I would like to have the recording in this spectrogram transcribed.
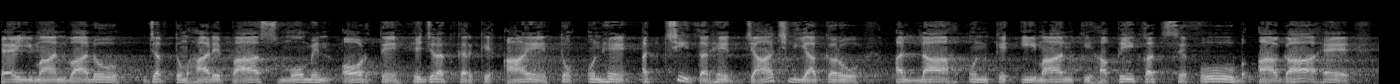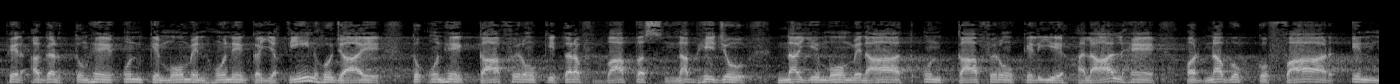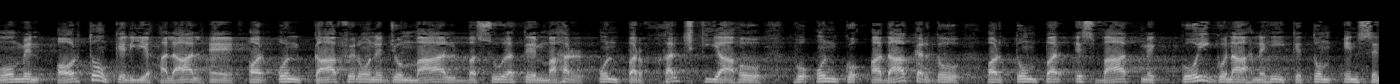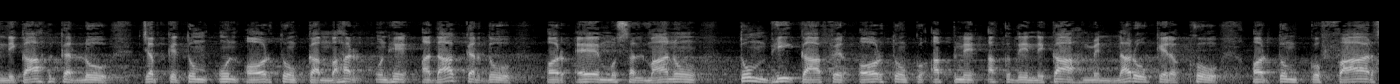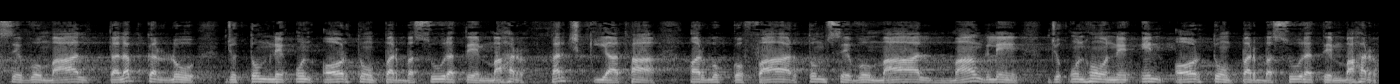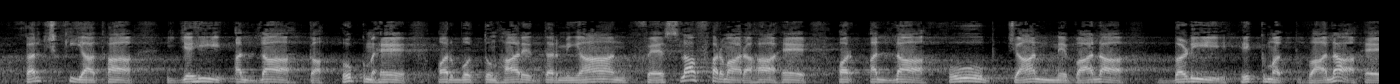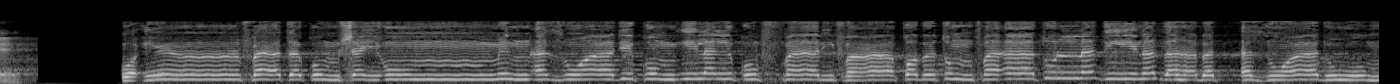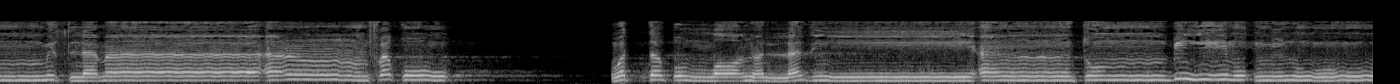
اے ایمان والو، جب تمہارے پاس مومن عورتیں ہجرت کر کے آئیں تو انہیں اچھی طرح جانچ لیا کرو۔ اللہ ان کے ایمان کی حقیقت سے خوب آگاہ ہے۔ پھر اگر تمہیں ان کے مومن ہونے کا یقین ہو جائے تو انہیں کافروں کی طرف واپس نہ بھیجو۔ نہ یہ مومنات ان کافروں کے لیے حلال ہیں اور نہ وہ کفار ان مومن عورتوں کے لیے حلال ہیں اور ان کافروں نے جو مال بصورت مہر ان پر خرچ کیا ہو، وہ ان کو ادا کر دو اور تم پر اس بات میں کوئی گناہ نہیں کہ تم ان سے نکاح کر لو، جبکہ تم ان عورتوں کا مہر انہیں ادا کر دو۔ اور اے مسلمانوں تم بھی کافر عورتوں کو اپنے عقد نکاح میں نہ روکے رکھو اور تم کفار سے وہ مال طلب کر لو جو تم نے ان عورتوں پر بصورت مہر خرچ کیا تھا اور وہ کفار تم سے وہ مال مانگ لیں جو انہوں نے ان عورتوں پر بصورت مہر خرچ کیا تھا۔ یہی اللہ کا حکم ہے اور وہ تمہارے درمیان فیصلہ فرما رہا ہے اور اللہ خوب جاننے والا، بڑی حکمت والا ہے۔ وَإِن فَاتَكُمْ شَيْءٌ مِّنْ أَزْوَاجِكُمْ إِلَى الْكُفَّارِ فَعَاقَبْتُمْ فَآتُوا الَّذِينَ ذَهَبَتْ أَزْوَاجُهُمْ مِثْلَ مَا أَنفَقُوا وَاتَّقُوا اللَّهَ الَّذِي أَنتُم بِهِ مُؤْمِنُونَ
